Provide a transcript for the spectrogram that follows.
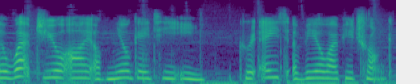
the web GUI of NeoGate TE, create a VoIP trunk.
